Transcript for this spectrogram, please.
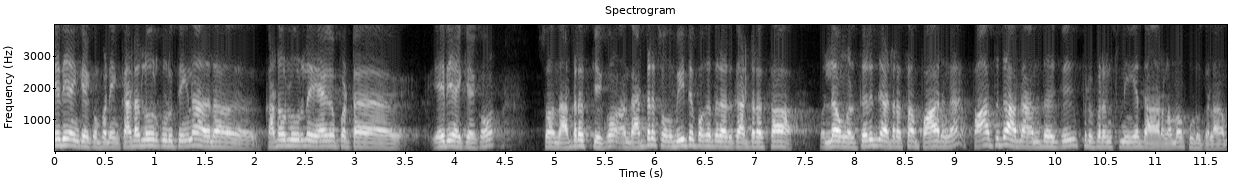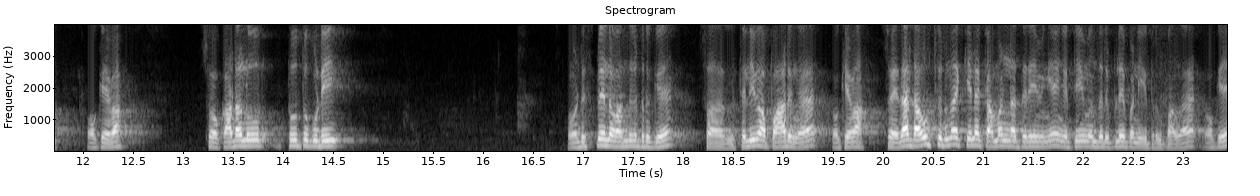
ஏரியா கேட்கும் இப்போ நீங்கள் கடலூர் கொடுத்தீங்கன்னா அதில் கடலூரில் ஏகப்பட்ட ஏரியா கேட்கும் ஸோ அந்த அட்ரஸ் கேட்கும் அந்த அட்ரஸ் உங்கள் வீட்டு பக்கத்தில் இருக்க அட்ரஸா இல்லை உங்களுக்கு தெரிஞ்ச அட்ரஸாக பாருங்கள் பார்த்துட்டு அந்த அந்தக்கு ப்ரிஃபரன்ஸ் நீங்கள் தாராளமாக கொடுக்கலாம். ஓகேவா ஸோ கடலூர் தூத்துக்குடி. உங்கள் டிஸ்பிளேல வந்துகிட்டு இருக்கு. ஸோ அதில் தெளிவாக பாருங்கள் ஓகேவா ஸோ எதாவது டவுட்ஸ் இருந்தால் கீழே கமெண்ட்டில் தெரிவிங்க. எங்கள் டீம் வந்து ரிப்ளை பண்ணிக்கிட்டு இருப்பாங்க. Okay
